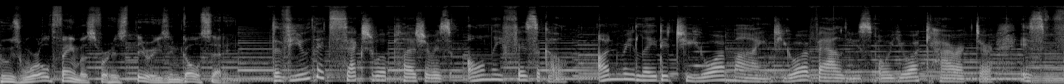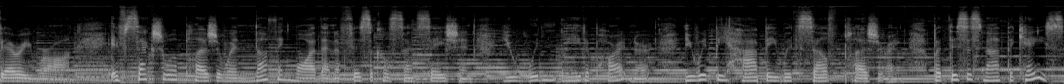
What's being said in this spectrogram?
who's world famous for his theories in goal setting. The view that sexual pleasure is only physical, unrelated to your mind, your values, or your character is very wrong. If sexual pleasure were nothing more than a physical sensation, you wouldn't need a partner. You would be happy with self pleasuring. But this is not the case.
